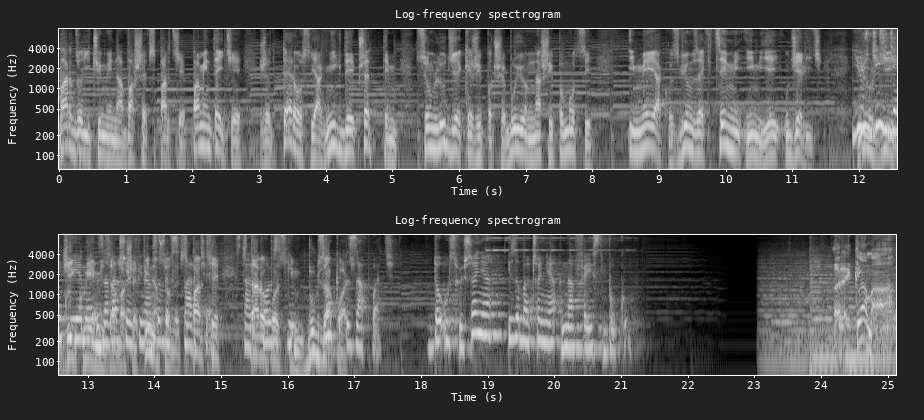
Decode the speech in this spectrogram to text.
Bardzo liczymy na Wasze wsparcie. Pamiętajcie, że teraz jak nigdy przedtem są ludzie, którzy potrzebują naszej pomocy i my jako związek chcemy im jej udzielić. Już, dziś dziękujemy, za Wasze finansowe wsparcie. Staropolskim Bóg zapłać. Bóg zapłać. Do usłyszenia i zobaczenia na Facebooku. Reklama.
